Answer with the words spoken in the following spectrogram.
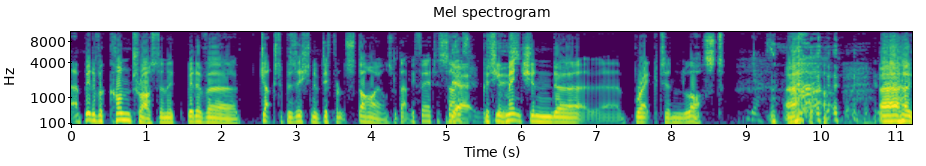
a bit of a contrast and a bit of a juxtaposition of different styles. Would that be fair to say? Yeah, Because you is. mentioned uh, uh, Brecht and Lost. Yes. Uh,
